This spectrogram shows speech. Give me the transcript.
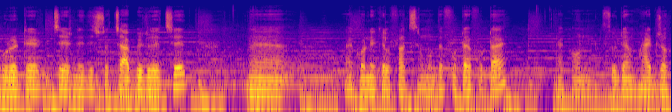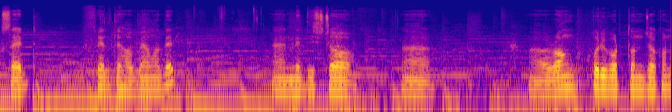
বুলেটের যে নির্দিষ্ট চাবি রয়েছে কনিক্যাল ফ্লাক্সের মধ্যে ফুটায় ফুটায় এখন সোডিয়াম হাইড্রোক্সাইড ফেলতে হবে আমাদের। নির্দিষ্ট রং পরিবর্তন যখন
